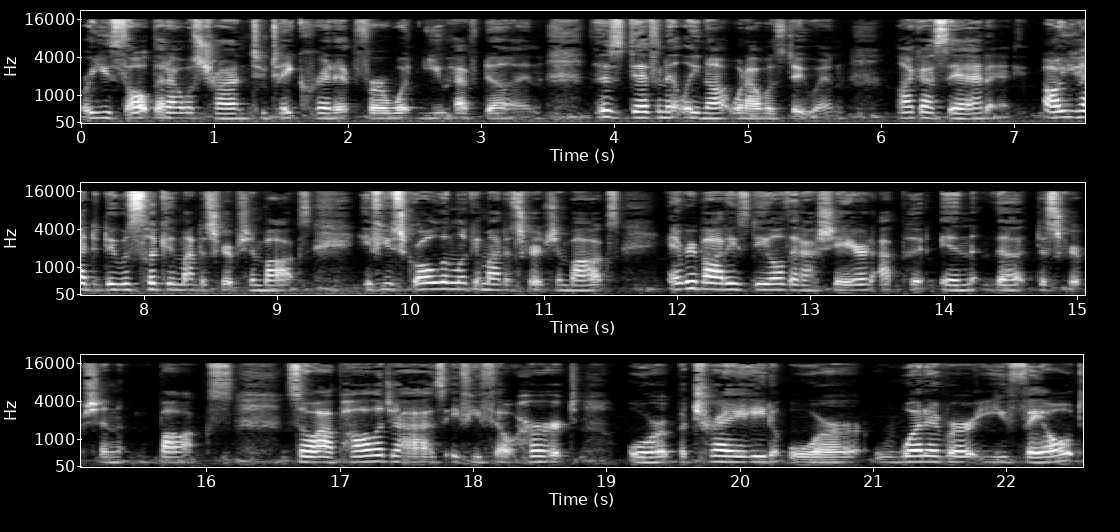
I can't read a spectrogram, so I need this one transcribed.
or you thought that I was trying to take credit for what you have done. That is definitely not what I was doing. Like I said, all you had to do was look in my description box. If you scroll and look in my description box, everybody's deal that I shared, I put in the description box. So I apologize if you felt hurt or betrayed or whatever you felt.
